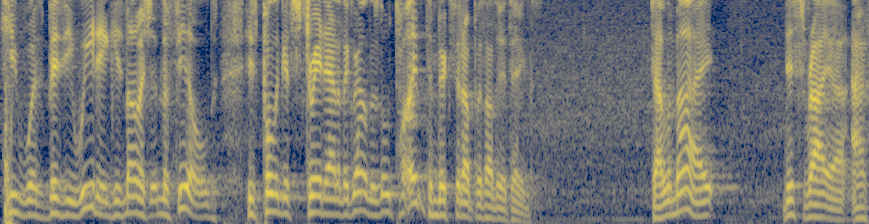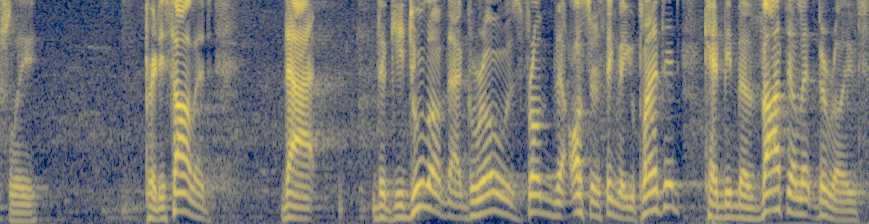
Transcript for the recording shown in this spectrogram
he was busy weeding. He's mamish in the field. He's pulling it straight out of the ground. There's no time to mix it up with other things. Talamai, this raya actually pretty solid that the gidula that grows from the usher thing that you planted can be mevatelet beroiv.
